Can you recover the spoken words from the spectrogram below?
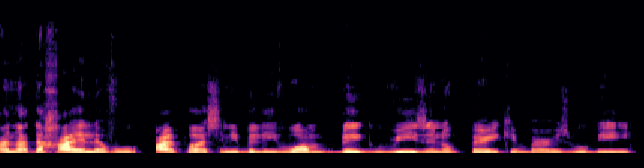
And at the higher level, I personally believe one big reason of breaking barriers will be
